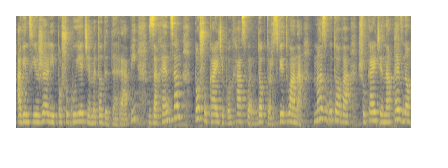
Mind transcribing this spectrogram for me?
A więc jeżeli poszukujecie metody terapii, zachęcam, poszukajcie pod hasłem dr Swietłana Mazgutowa, szukajcie, na pewno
